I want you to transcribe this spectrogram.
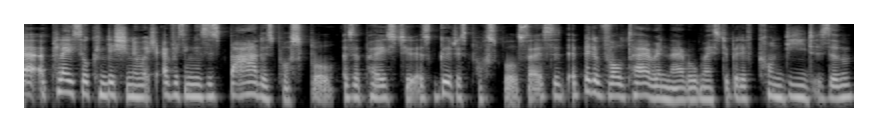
a place or condition in which everything is as bad as possible as opposed to as good as possible. So it's a, a bit of Voltaire in there, almost a bit of Candidism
